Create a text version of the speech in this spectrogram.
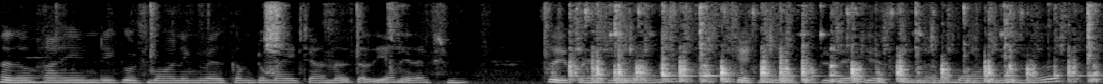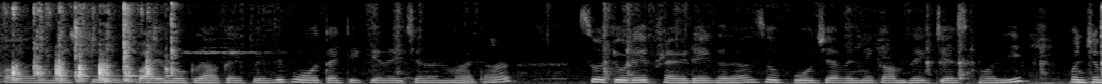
హలో హాయ్ అండి. Good morning. Welcome to my channel Kalyani Lakshmi. So ఇప్పుడైతే నేను చట్నీ అయితే ప్రిపేర్ చేస్తున్నాను. మార్నింగ్ ఆల్మోస్ట్ ఫైవ్ ఓ క్లాక్ అయిపోయింది. ఫోర్ థర్టీకి లేచాను అనమాట సో టుడే ఫ్రైడే కదా. సో పూజ అవన్నీ కంప్లీట్ చేసుకోవాలి కొంచెం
